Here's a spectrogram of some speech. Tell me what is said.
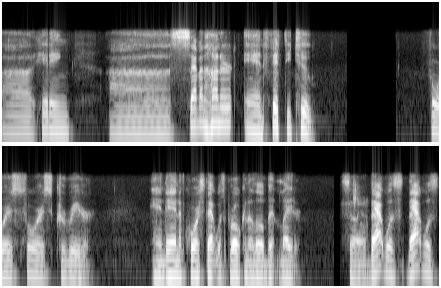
uh, hitting uh, 752 for his for his career. And then of course that was broken a little bit later. So that was that was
